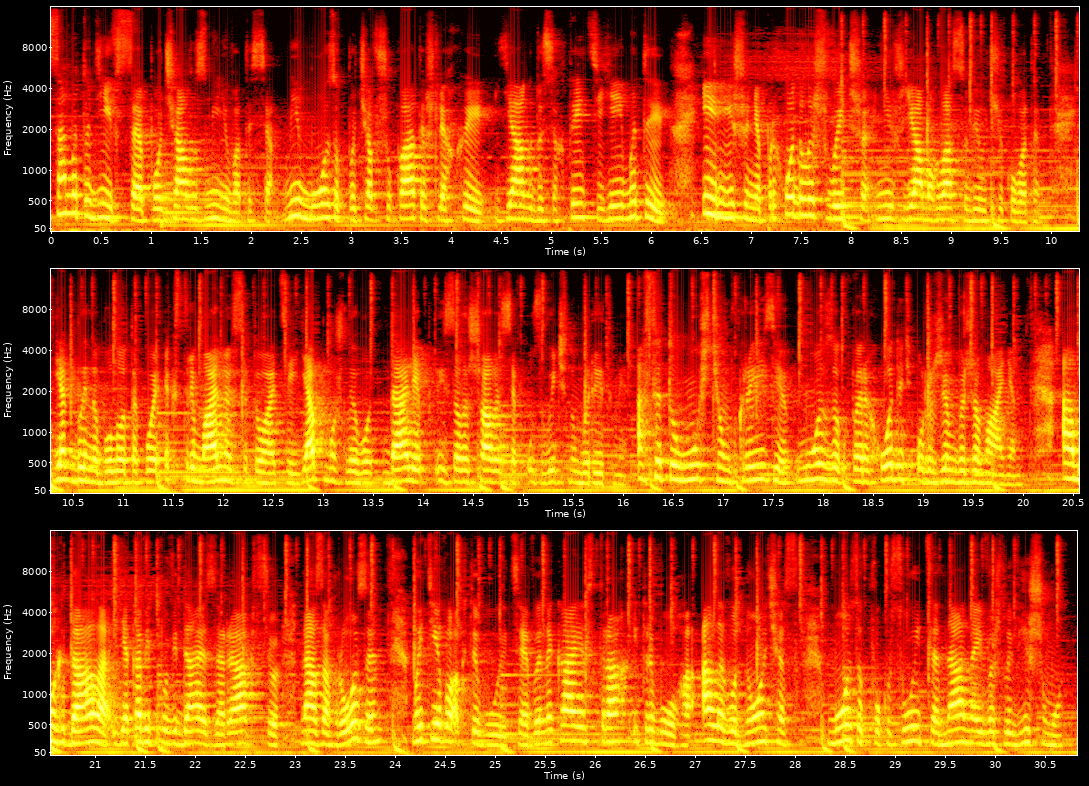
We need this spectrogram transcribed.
Саме тоді все почало змінюватися. Мій мозок почав шукати шляхи, як досягти цієї мети, і рішення приходили швидше, ніж я могла собі очікувати. Якби не було такої екстремальної ситуації, я б можливо далі б і залишалася б у звичному ритмі. А все тому, що в кризі мозок переходить у режим виживання. А мигдала, яка відповідає за реакцію на загрози, миттєво активується, виникає страх і тривога, але водночас мозок фокусується на найважливішому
